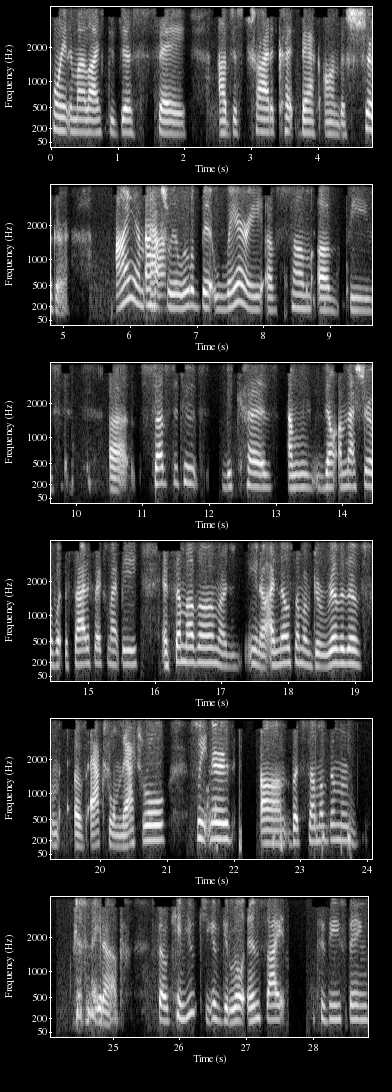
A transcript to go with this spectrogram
point in my life to just say I'll just try to cut back on the sugar. I am Uh-huh. actually a little bit wary of some of these uh, substitutes because I'm don't I'm not sure of what the side effects might be, and some of them are you know I know some are derivatives from of actual natural sweeteners, um, but some of them are just made up. So can you give get a little insight to these things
